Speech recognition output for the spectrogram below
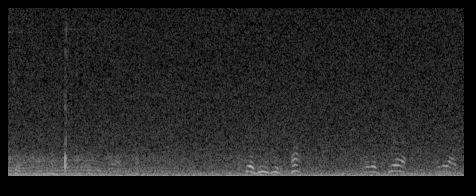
fishing. Kid, you, you, huh? What a é, Look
